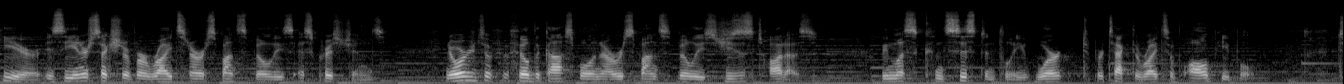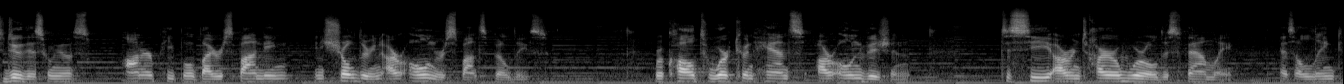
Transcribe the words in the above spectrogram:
here is the intersection of our rights and our responsibilities as Christians. In order to fulfill the gospel and our responsibilities Jesus taught us, we must consistently work to protect the rights of all people. To do this, we must honor people by responding and shouldering our own responsibilities. We're called to work to enhance our own vision, to see our entire world as family, as a linked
